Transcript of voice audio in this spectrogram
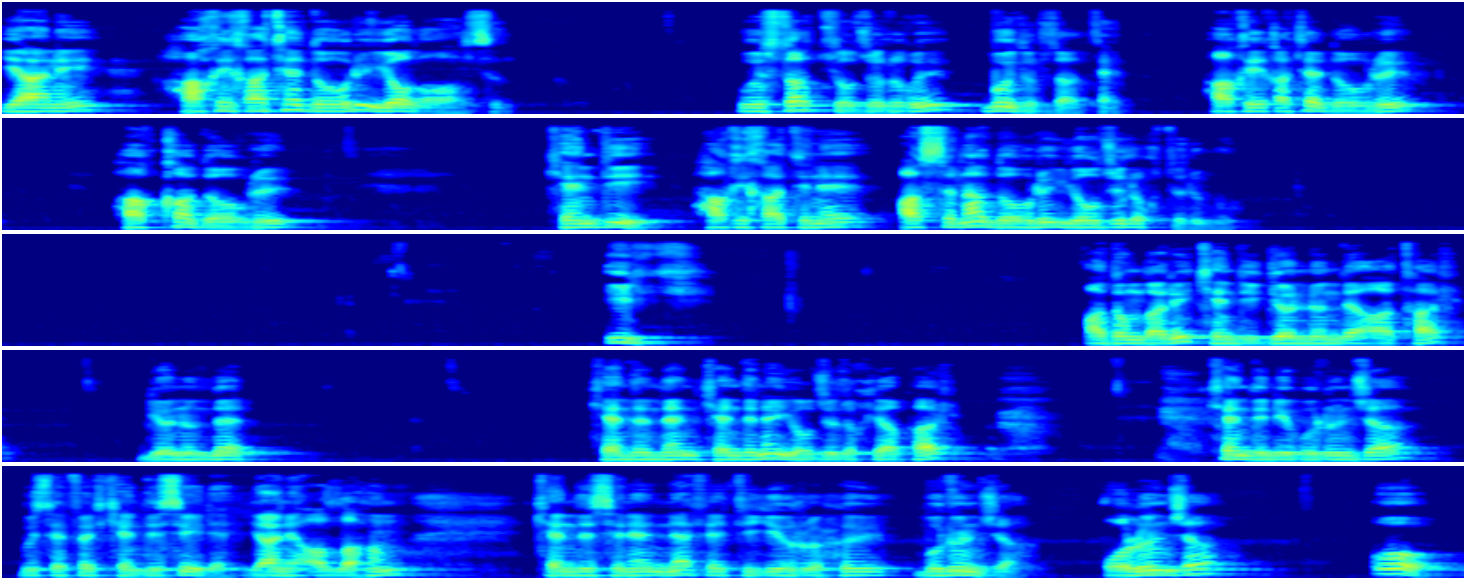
Yani hakikate doğru yol alsın. Vuslat yolculuğu budur zaten. Hakikate doğru, hakka doğru, kendi hakikatine, aslına doğru yolculuktur bu. İlk adımları kendi gönlünde atar, gönlünden, kendinden kendine yolculuk yapar, kendini bulunca bu sefer kendisiyle, yani Allah'ın kendisine nefettiği ruhu bulunca, olunca o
